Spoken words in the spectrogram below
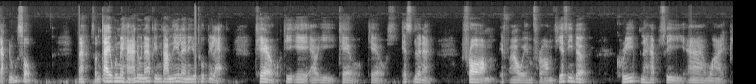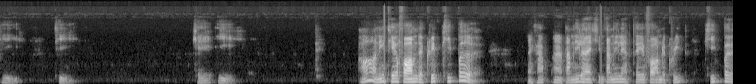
จากหลุมศพนะสนใจคุณไปหาดูนะ พิมพ์ตามนี้เลยใน YouTube นี่แหละ tale t a l e tale tales s ด้วยนะ from f r o m from t s e the creep นะครับ c r y p t k e อ๋อ นี้ tale from the crypt keeper นะครับอ่าตามนี้เลยคิมตามนี้เลย tale from the crypt keeper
